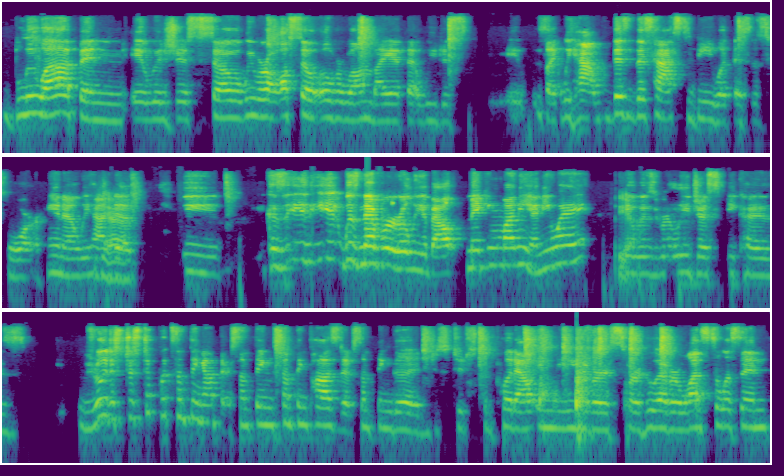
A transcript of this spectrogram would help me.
blew up and it was just so we were all so overwhelmed by it that we just it was like we have this this has to be what this is for you know? We had yeah. to we because it, it, was never really about making money anyway yeah. it was really just because it was really just just to put something out there something something positive something good just to, just to put out in the universe for whoever wants to listen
